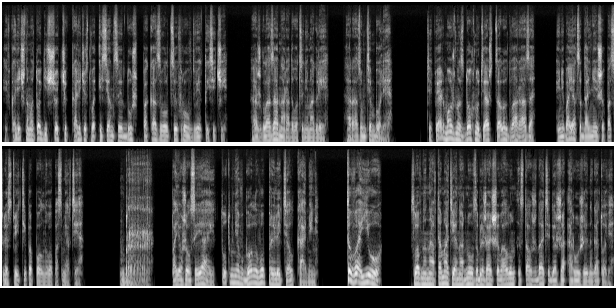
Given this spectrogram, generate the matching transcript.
и в конечном итоге счетчик количества эссенции душ показывал цифру в 2000. Аж глаза нарадоваться не могли, а разум тем более. Теперь можно сдохнуть аж целых два раза и не бояться дальнейших последствий типа полного посмертия. Бррр. Поежился я, и тут мне в голову прилетел камень. Твою! Словно на автомате я нырнул за ближайший валун и стал ждать, держа оружие наготове.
